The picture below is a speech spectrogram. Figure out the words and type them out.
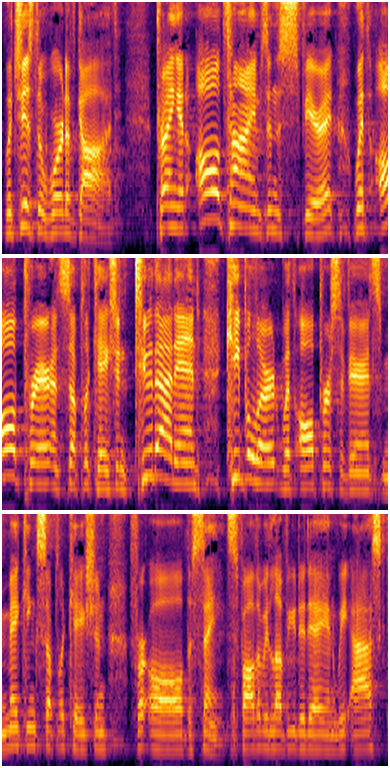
which is the word of God praying at all times in the Spirit with all prayer and supplication. To that end, keep alert with all perseverance, making supplication for all the saints. Father, we love you today and we ask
